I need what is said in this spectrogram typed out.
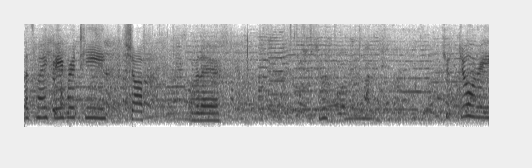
that's my favorite tea shop over there. Cute jewelry.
